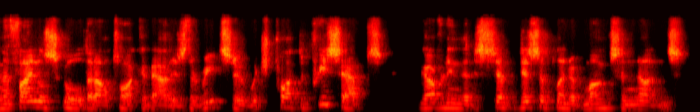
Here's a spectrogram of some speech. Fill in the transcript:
And the final school that I'll talk about is the Ritsu, which taught the precepts governing the dis- discipline of monks and nuns.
